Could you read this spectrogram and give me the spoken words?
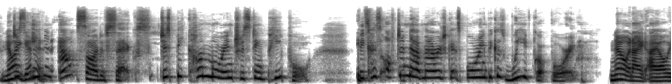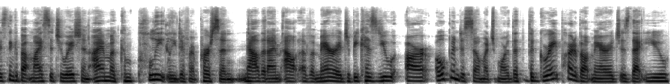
No, I just get it. even outside of sex. Just become more interesting people. Because often now marriage gets boring because we've got boring. No, and I, I always think about my situation. I'm a completely different person now that I'm out of a marriage because you are open to so much more. The, the great part about marriage is that you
